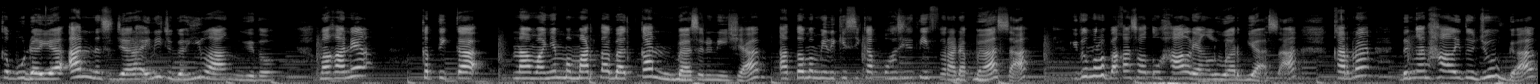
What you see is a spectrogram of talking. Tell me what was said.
kebudayaan dan sejarah ini juga hilang gitu. Makanya ketika namanya memartabatkan bahasa Indonesia atau memiliki sikap positif terhadap bahasa itu merupakan suatu hal yang luar biasa karena dengan hal itu juga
